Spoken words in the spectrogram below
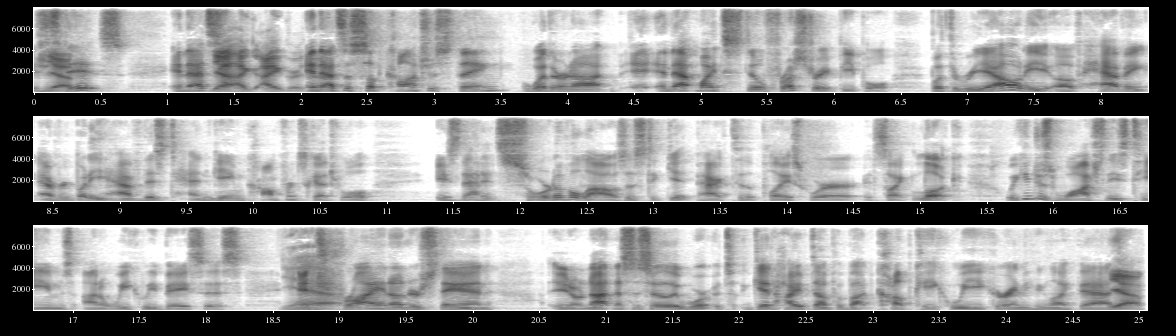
It just Yeah. is, and that's Yeah, I, I agree and that. that's a subconscious thing whether or not and that might still frustrate people but the reality of having everybody have this 10 game conference schedule is that it sort of allows us to get back to the place where it's like look we can just watch these teams on a weekly basis Yeah. and try and understand you know not necessarily get hyped up about cupcake week or anything like that. Yeah.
